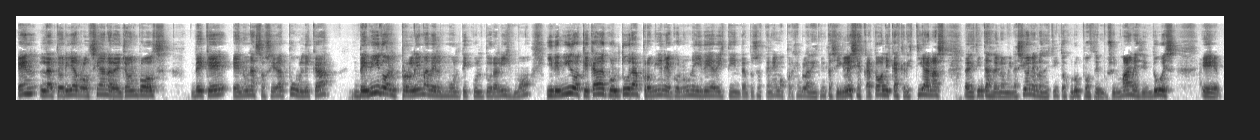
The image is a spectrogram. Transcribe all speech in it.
En la teoría rawlsiana de John Rawls de que en una sociedad pública debido al problema del multiculturalismo y debido a que cada cultura proviene con una idea distinta. Entonces tenemos, por ejemplo, las distintas iglesias católicas, cristianas, las distintas denominaciones, los distintos grupos de musulmanes, de hindúes. Eh,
